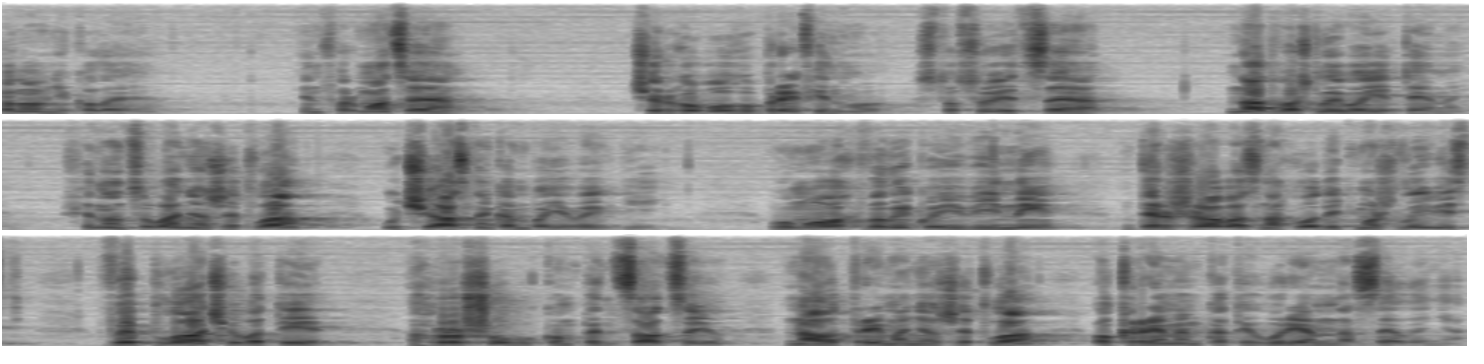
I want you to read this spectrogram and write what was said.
Шановні колеги, інформація чергового брифінгу стосується надважливої теми фінансування житла учасникам бойових дій. В умовах Великої війни держава знаходить можливість виплачувати грошову компенсацію на отримання житла окремим категоріям населення.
